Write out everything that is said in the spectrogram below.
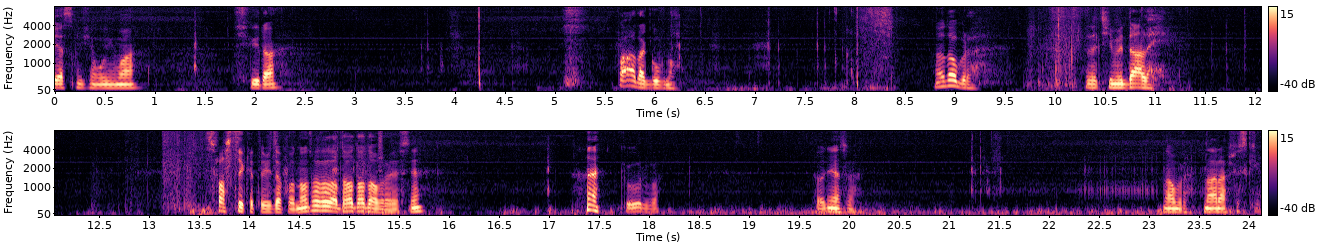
Pies mi się mówi ma świra. Pada gówno. No dobra. Lecimy dalej. Swastykę też dopał. No to, to, to, to dobre jest, nie? Kurwa. To niezłe. Dobra, nara wszystkim.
